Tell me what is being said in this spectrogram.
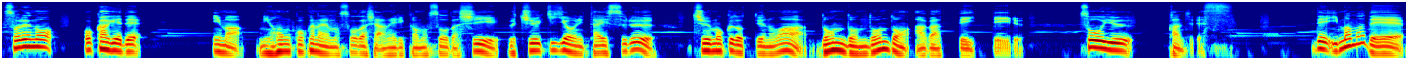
それのおかげで今、日本国内もそうだし、アメリカもそうだし、宇宙企業に対する注目度っていうのは、どんどんどんどん上がっていっている。そういう感じです。で、今まで、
